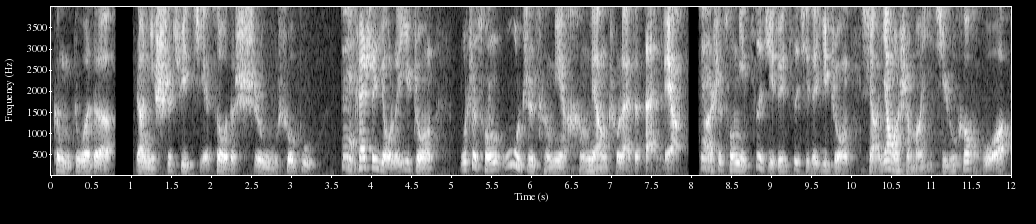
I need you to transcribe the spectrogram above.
更多的让你失去节奏的事物说不，你开始有了一种不是从物质层面衡量出来的胆量，而是从你自己对自己的一种想要什么以及如何活。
